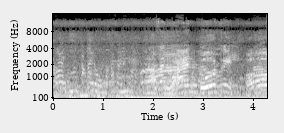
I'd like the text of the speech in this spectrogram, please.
ay, kumanta kayo, nakasalma. One, two, three. Happy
